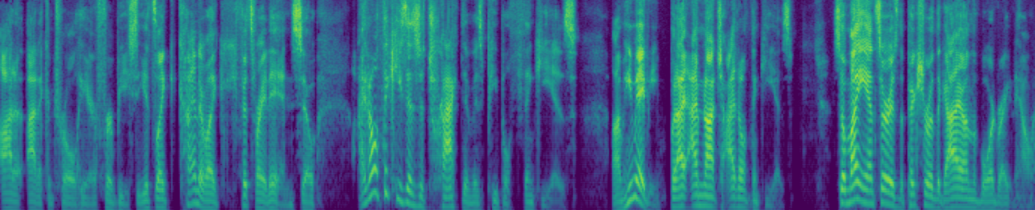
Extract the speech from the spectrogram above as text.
out of out of control here for BC. It's like kind of like fits right in. So I don't think he's as attractive as people think he is. Um, he may be, but I, I'm not. I don't think he is. So my answer is the picture of the guy on the board right now,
